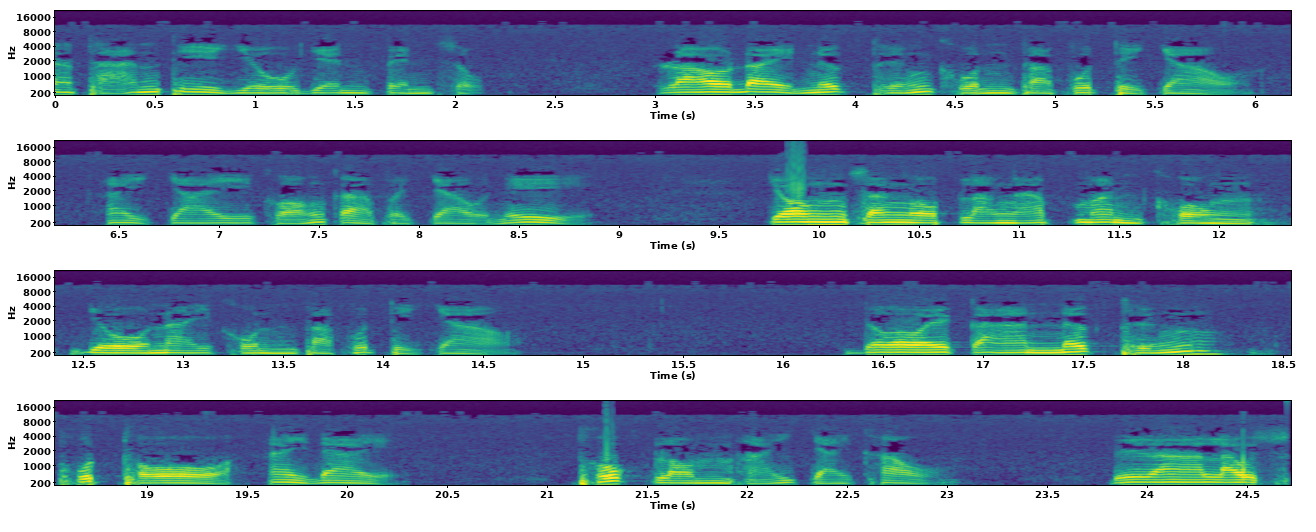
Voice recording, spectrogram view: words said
สถานที่อยู่เย็นเป็นสุข เราได้นึกถึงคุณพระพุทธเจ้า ให้ใจของข้าพเจ้านี่จงสงบระงับมั่นคงอยู่ในคุณพระพุทธเจ้า โดยการนึกถึงพุทโธให้ได้ ทุกลมหายใจเข้า เวลาเราโส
